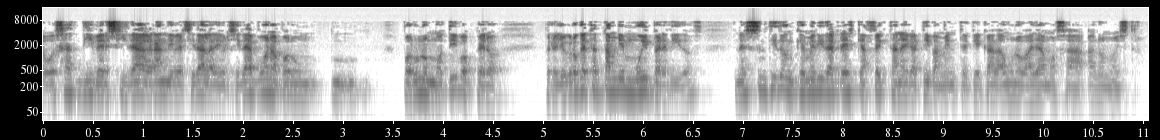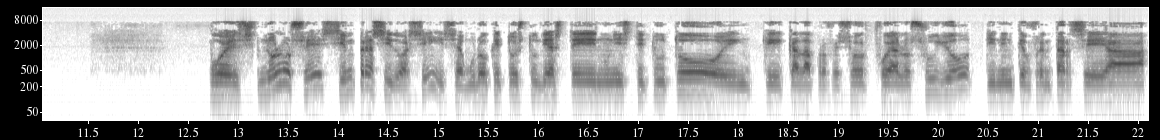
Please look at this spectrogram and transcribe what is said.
o esa diversidad, gran diversidad. La diversidad es buena por, un, por unos motivos, pero, pero yo creo que están también muy perdidos. En ese sentido, ¿en qué medida crees que afecta negativamente que cada uno vayamos a, lo nuestro? Pues no lo sé, siempre ha sido así. Seguro que tú estudiaste en un instituto en que cada profesor fue a lo suyo, tienen que enfrentarse a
